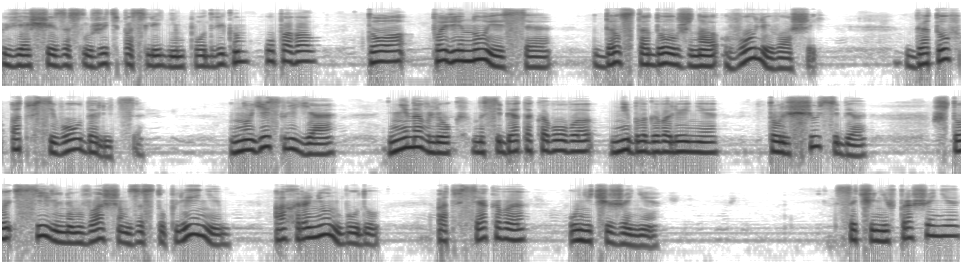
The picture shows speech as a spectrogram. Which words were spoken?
вяще заслужить последним подвигом уповал, то, повинуясь достодолжно воле вашей, готов от всего удалиться. Но если я не навлек на себя такового неблаговоления, то льщу себя, что сильным вашим заступлением охранен буду от всякого уничижения. Сочинив прошение,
